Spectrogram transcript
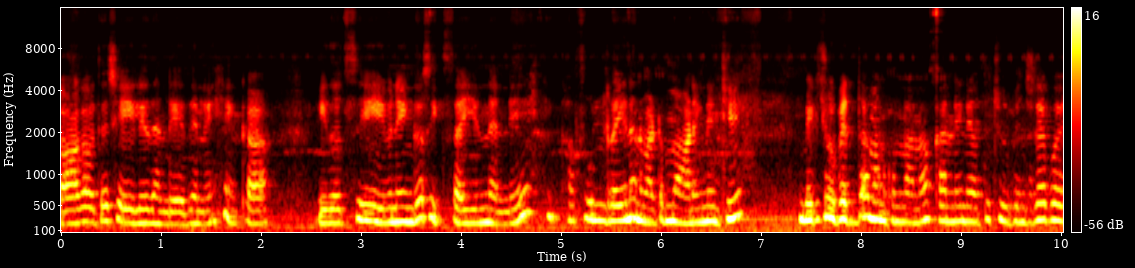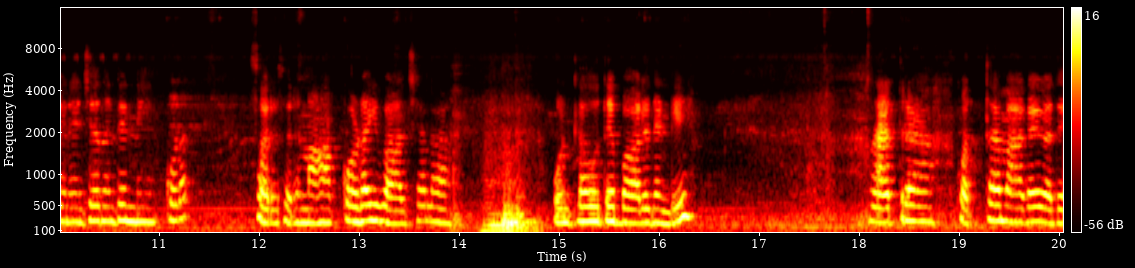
లాగ్ అయితే చేయలేదండి ఏదైనా. ఇంకా ఇది వచ్చి ఈవినింగ్ సిక్స్ అయ్యిందండి. ఇంకా ఫుల్ రైన్ అనమాట మార్నింగ్ నుంచి. మీకు చూపిద్దాం అనుకున్నాను కానీ నేను అయితే చూపించలేకపోయాను. ఏం చేయాలంటే నీకు కూడా సరే సరే నాకు కూడా ఇవాళ చాలా ఒంట్లో అయితే బాగాలేదండి. రాత్ర కొత్త మాగాయ అదే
